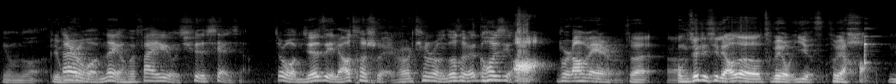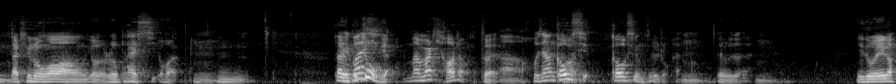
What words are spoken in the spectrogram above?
并不多。并不多。但是我们呢也会发现一个有趣的现象，就是我们觉得自己聊特水的时候，听众们都特别高兴。啊，不知道为什么。对，我们觉得这期聊的特别有意思，特别好，但听众往往有的时候不太喜欢，嗯。嗯，但是不没关系重要，慢慢调整。对啊，互相高兴。高兴最重要，嗯。对不对？嗯，你读一个，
